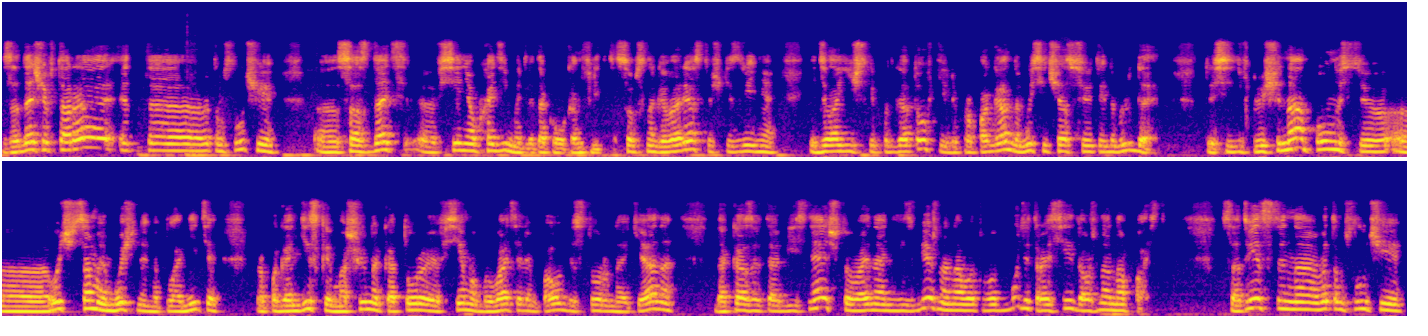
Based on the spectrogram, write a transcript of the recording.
Задача вторая – это в этом случае э, создать э, все необходимые для такого конфликта. Собственно говоря, с точки зрения идеологической подготовки или пропаганды, мы сейчас все это и наблюдаем. То есть включена полностью э, очень самая мощная на планете пропагандистская машина, которая всем обывателям по обе стороны океана доказывает и объясняет, что война неизбежна, она вот-вот будет, Россия должна напасть. Соответственно, в этом случае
